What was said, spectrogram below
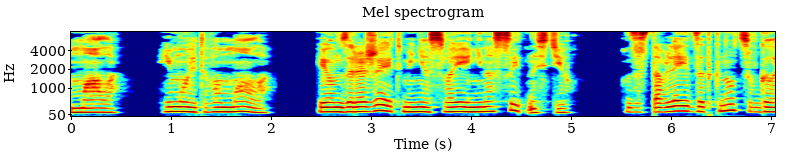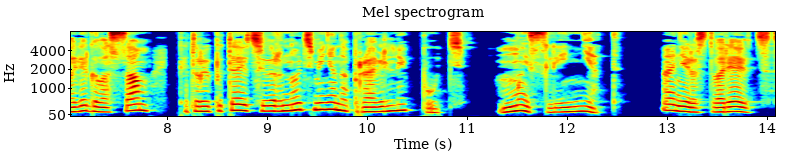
Мало. Ему этого мало. И он заражает меня своей ненасытностью заставляет заткнуться в голове голосам, которые пытаются вернуть меня на правильный путь. Мыслей нет. Они растворяются,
